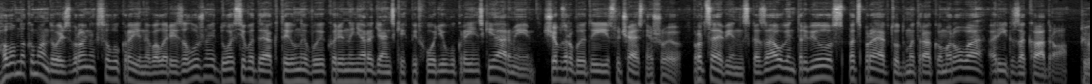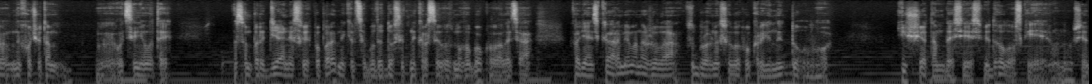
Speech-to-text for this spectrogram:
Головнокомандувач збройних сил України Валерій Залужний досі веде активне викорінення радянських підходів в українській армії, щоб зробити її сучаснішою. Про це він сказав в інтерв'ю спецпроекту Дмитра Комарова Рік за кадром. Не хочу там е, оцінювати насамперед діяльність своїх попередників. Це буде досить некрасиво з мого боку, але ця радянська армія вона жила в Збройних силах України довго. І ще там десь є відголоски. Ну, ще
